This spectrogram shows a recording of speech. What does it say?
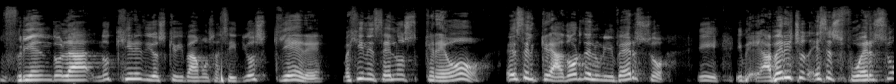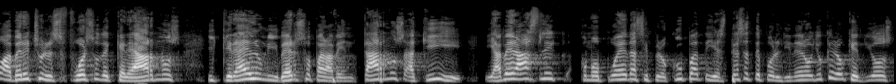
sufriéndola. No quiere Dios que vivamos así. Dios quiere, imagínense, Él nos creó. Es el creador del universo. Y, haber hecho ese esfuerzo, haber hecho el esfuerzo de crearnos y crear el universo para aventarnos aquí y, a ver, hazle como puedas y preocúpate y estrésate por el dinero. Yo creo que Dios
